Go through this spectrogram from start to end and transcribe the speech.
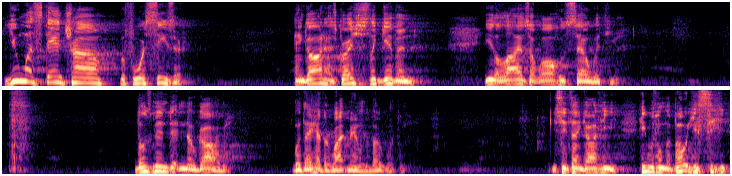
You must stand trial before Caesar. And God has graciously given you the lives of all who sail with you. Those men didn't know God, but they had the right man on the boat with them. You see, thank God he, he was on the boat. You see,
